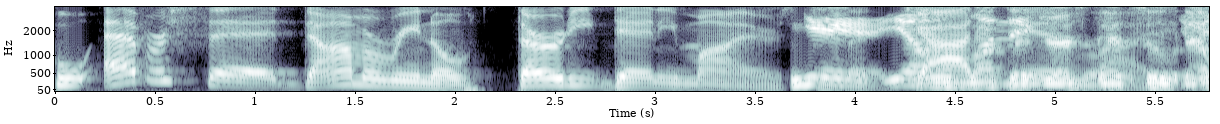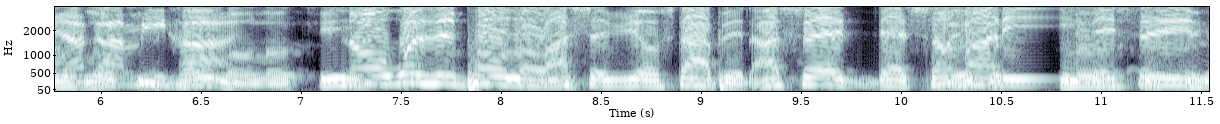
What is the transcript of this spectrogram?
Whoever said Don Marino 30 Danny Myers. Yeah, yo. I was about to address right. that too. That was low key polo, low key. No, it wasn't polo. I said, yo, stop it. I said that somebody they saying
